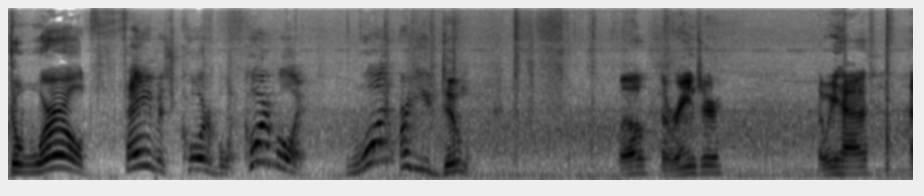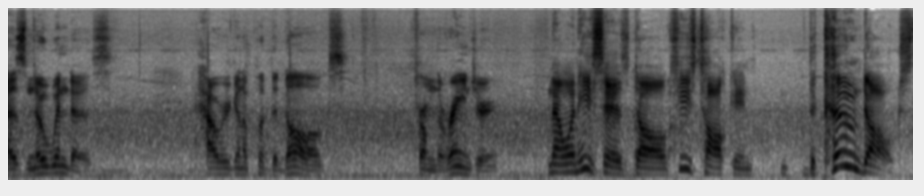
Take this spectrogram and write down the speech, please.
The world famous quarter boy. Quarter boy, what are you doing? Well, the Ranger that we have has no windows. How are we gonna put the dogs from the Ranger? Now, when he says dogs, he's talking the coon dogs,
